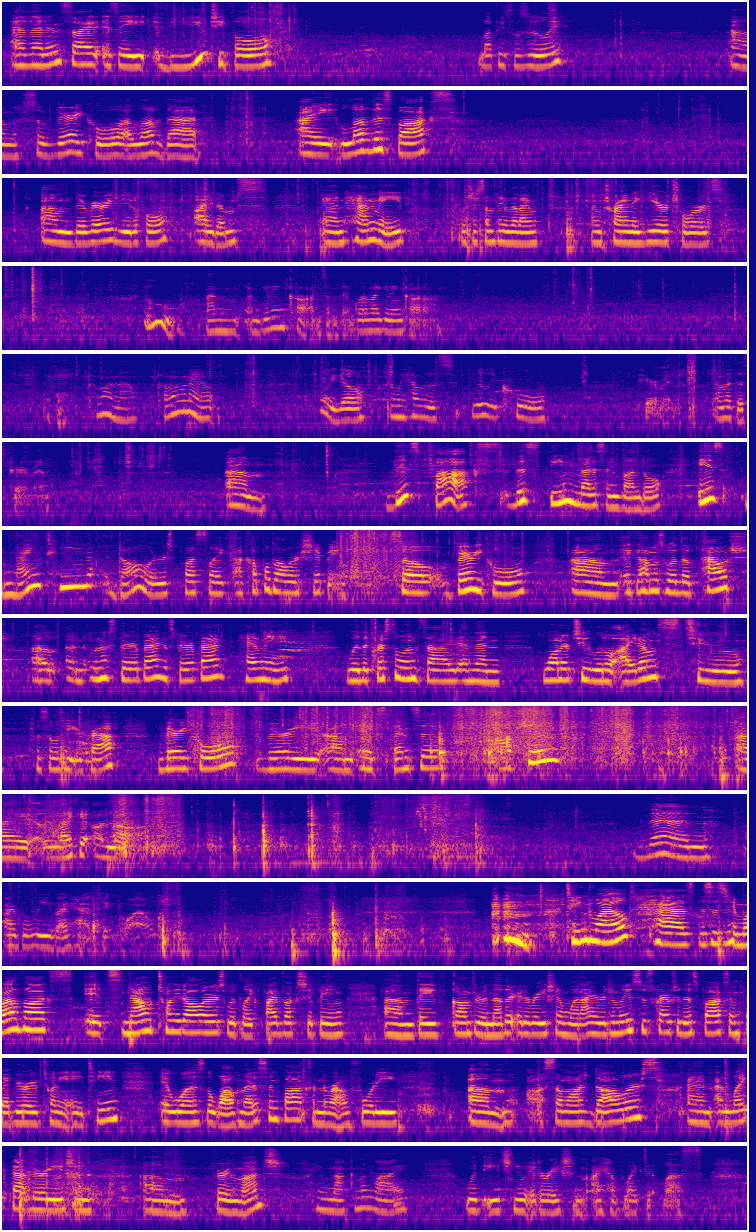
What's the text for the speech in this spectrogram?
And then inside is a beautiful lapis lazuli. Um, so very cool. I love that. I love this box. Um, they're very beautiful items and handmade, which is something that I'm I'm trying to gear towards. Ooh, I'm I'm getting caught on something. What am I getting caught on? Okay, come on now. Come on out. Here we go. And we have this really cool pyramid. Amethyst pyramid. Um, this box, this themed medicine bundle, is $19 plus like a couple dollars shipping. So very cool. Um, it comes with a pouch, a, an Una spirit bag, a spirit bag, handmade, with a crystal inside, and then one or two little items to facilitate your craft. Very cool, very um, inexpensive option. I like it a lot. Then I believe I had Tamed Wild. Tamed Wild has, this is Tamed Wild box. It's now $20 with like 5 bucks shipping. Um, they've gone through another iteration. When I originally subscribed to this box in February of 2018, it was the Wild Medicine box and around 40 um, some odd dollars. And I like that variation um, very much. I'm not going to lie. With each new iteration, I have liked it less.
